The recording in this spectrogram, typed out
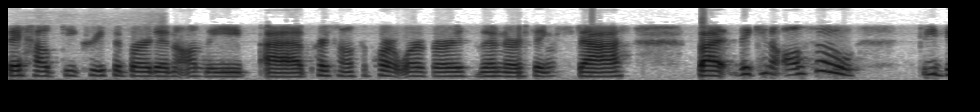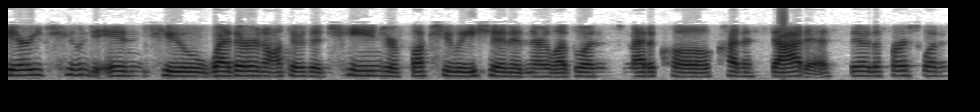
They help decrease the burden on the uh, personal support workers, the nursing staff, but they can also be very tuned into whether or not there's a change or fluctuation in their loved one's medical kind of status. They're the first ones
